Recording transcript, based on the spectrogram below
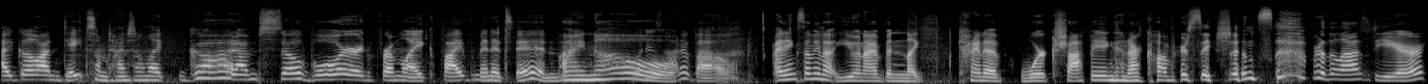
I go on dates sometimes and I'm like, God, I'm so bored from like five minutes in. I know. What is that about? I think something that you and I have been like kind of workshopping in our conversations for the last year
